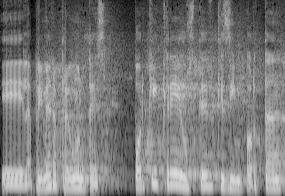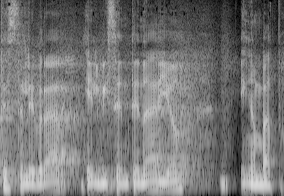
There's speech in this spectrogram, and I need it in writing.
Eh, la primera pregunta es, ¿por qué cree usted que es importante celebrar el Bicentenario en Ambato?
